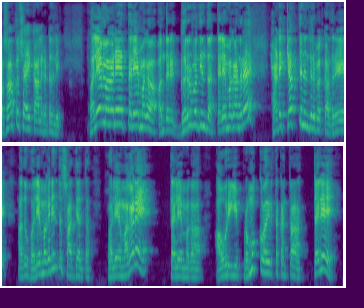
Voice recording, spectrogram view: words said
ವಸಾಹತುಶಾಹಿ ಕಾಲಘಟ್ಟದಲ್ಲಿ ಹೊಲೆ ಮಗನೇ ತಲೆ ಮಗ ಅಂದರೆ ಗರ್ವದಿಂದ ತಲೆ ಮಗ ಅಂದ್ರೆ ಕೆತ್ತ ನಿಂದಿರಬೇಕಾದ್ರೆ ಅದು ಹೊಲೆ ಮಗನಿಂದ ಸಾಧ್ಯ ಅಂತ. ಹೊಲೆ ಮಗನೇ ತಲೆ ಮಗ ಅವರಿಗೆ ಪ್ರಮುಖವಾಗಿರ್ತಕ್ಕಂಥ ತಲೆ,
